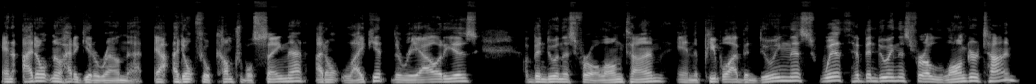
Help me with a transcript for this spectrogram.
And I don't know how to get around that. I don't feel comfortable saying that. I don't like it. The reality is, I've been doing this for a long time, and the people I've been doing this with have been doing this for a longer time.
